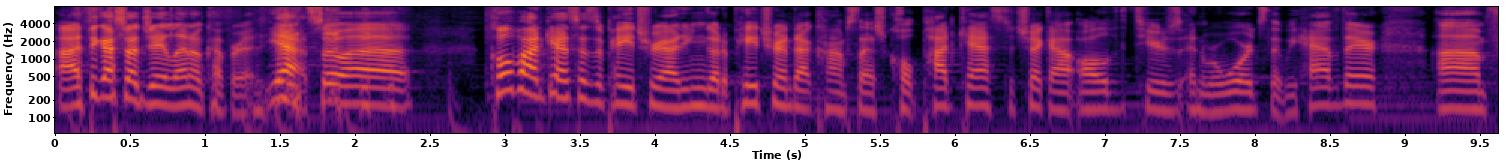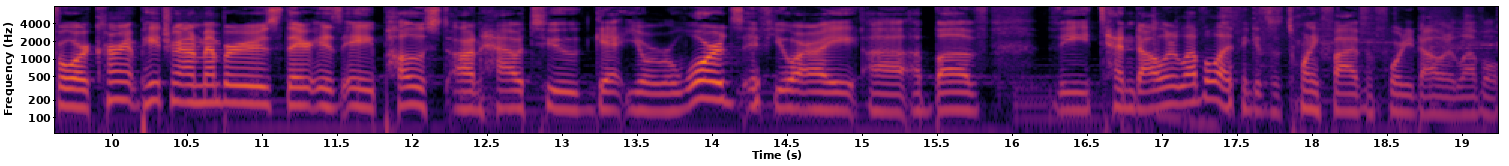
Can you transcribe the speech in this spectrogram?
I think I saw Jay Leno cover it. Yeah. So, uh, Cult Podcast has a Patreon. You can go to patreon.com slash cult podcast to check out all of the tiers and rewards that we have there. Um, for current Patreon members, there is a post on how to get your rewards if you are a, uh, above the $10 level. I think it's a 25 and $40 level.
